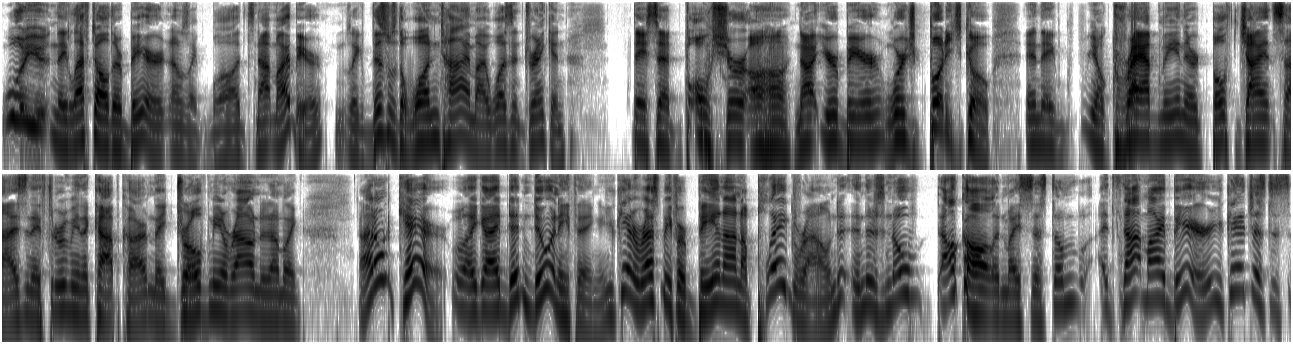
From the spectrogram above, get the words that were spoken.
What are you? And they left all their beer, and I was like, "Well, it's not my beer." Like this was the one time I wasn't drinking they said, "Oh, sure, uh huh, not your beer. Where'd your buddies go?" And they, you know, grabbed me, and they're both giant size, and they threw me in the cop car, and they drove me around, and I'm like, I don't care. Like I didn't do anything. You can't arrest me for being on a playground, and there's no alcohol in my system. It's not my beer. You can't just.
